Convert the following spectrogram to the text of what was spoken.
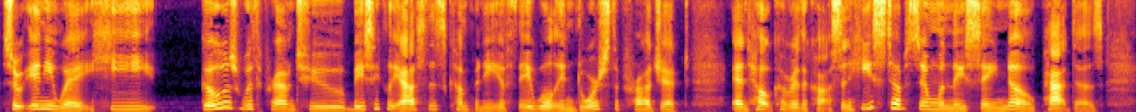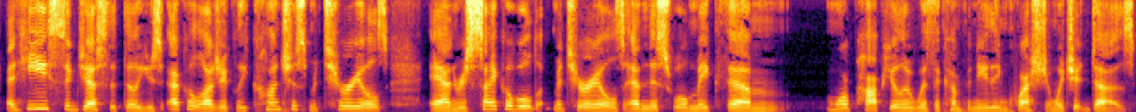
So anyway, he goes with Pram to basically ask this company if they will endorse the project and help cover the costs. And he steps in when they say no, Pat does. And he suggests that they'll use ecologically conscious materials and recyclable materials, and this will make them more popular with the company in question, which it does.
